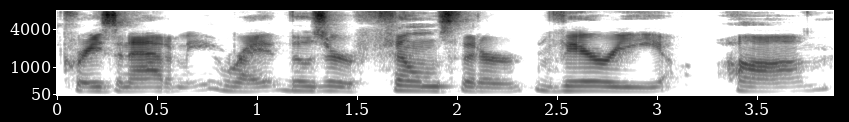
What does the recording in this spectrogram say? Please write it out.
Gray's Anatomy, right? Those are films that are very, um,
